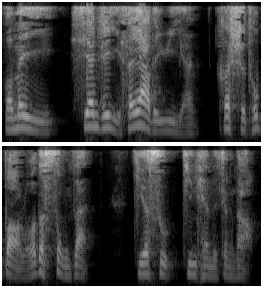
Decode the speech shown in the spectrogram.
我们以先知以赛亚的预言和使徒保罗的颂赞结束今天的正道。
